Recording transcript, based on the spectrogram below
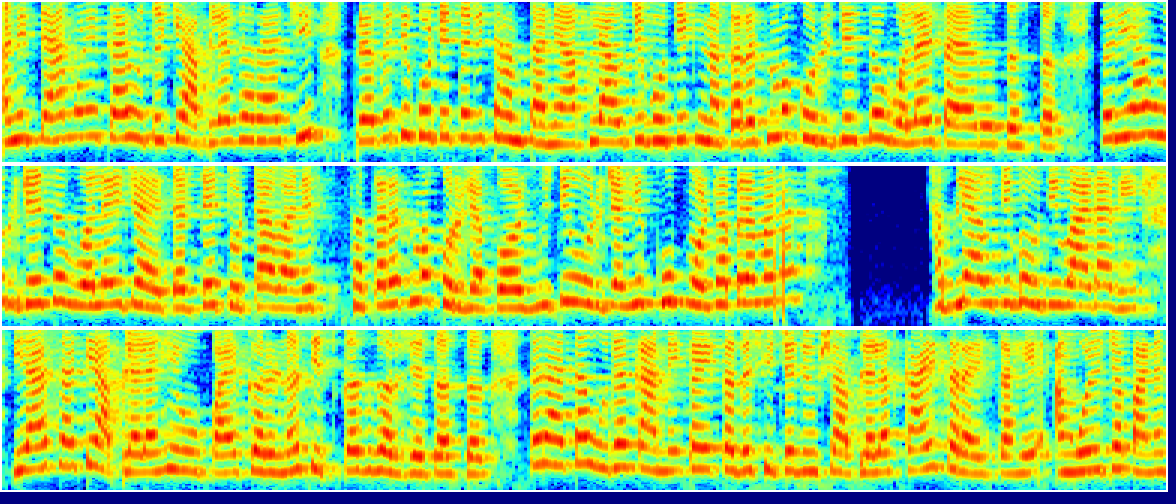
आणि त्यामुळे काय होतं की आपल्या घराची प्रगती कुठेतरी थांबते आणि आपल्या अवतीभोवती एक नकारात्मक ऊर्जेचं वलय तयार होत असतं. तर ह्या ऊर्जेचं वलय जे आहे तर ते तुटावं तुटावाने सकारात्मक ऊर्जा पॉझिटिव्ह ऊर्जा ही खूप मोठ्या प्रमाणात आपल्या अवतीभोवती वाढावी यासाठी आपल्याला हे उपाय करणं तितकंच गरजेचं असतं. तर आता उद्या कामेका एकादशीच्या दिवशी आपल्याला काय करायचं आहे आंघोळीच्या पाण्यात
